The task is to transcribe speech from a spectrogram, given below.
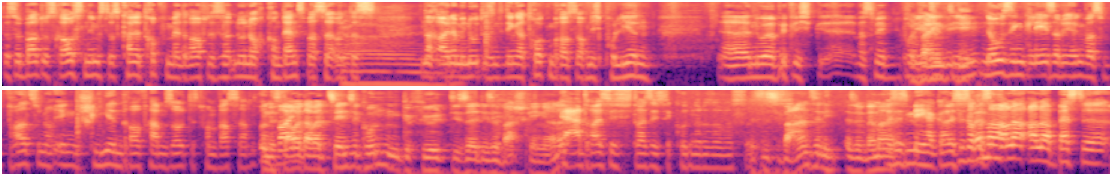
dass sobald du es rausnimmst, da ist keine Tropfen mehr drauf, das ist halt nur noch Kondenswasser und das nach einer Minute sind die Dinger trocken, brauchst du auch nicht polieren. Äh, nur wirklich, äh, was wir polieren, allem sind die- die Nosing-Gläser oder irgendwas, falls du noch irgendeinen Schlieren drauf haben solltest vom Wasser. Und, es Wein- dauert aber 10 Sekunden gefühlt, diese, diese Waschgänge, oder? ja, 30, 30 Sekunden oder sowas. Das ist wahnsinnig. Also wenn man. Es ist mega geil. Es ist auch das aller, allerbeste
